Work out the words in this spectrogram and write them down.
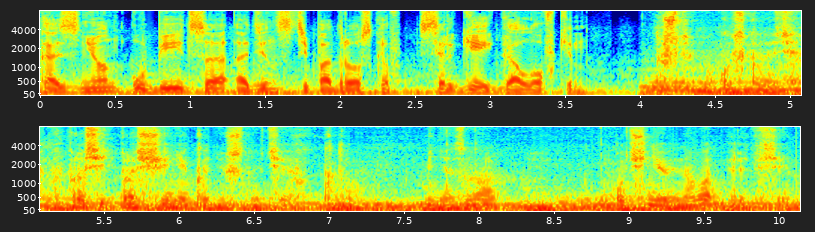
казнен убийца 11 подростков Сергей Головкин. Да что я могу сказать? Попросить прощения, конечно, у тех, кто меня знал. Очень я виноват перед всеми.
